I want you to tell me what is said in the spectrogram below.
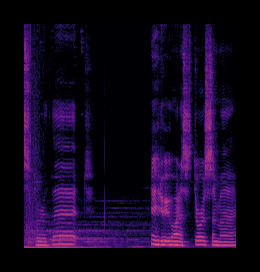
store that. Do we want to store some uh,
